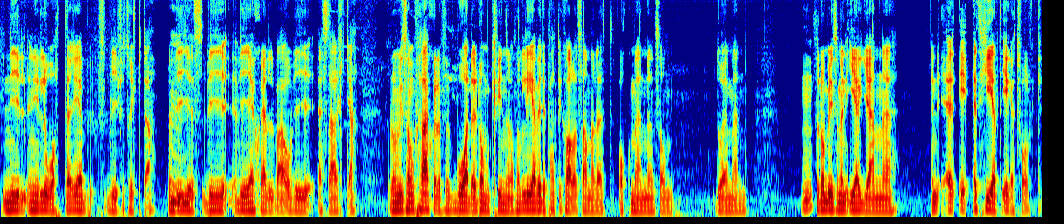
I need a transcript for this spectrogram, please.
ni, ni låter er bli förtryckta men Mm. vi, vi, vi är själva och vi är starka och de vill liksom särskilja för både de kvinnorna som lever i det patriarkala samhället och männen som då är män Mm. Så de blir som en egen, eh, en, ett, ett helt eget folk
